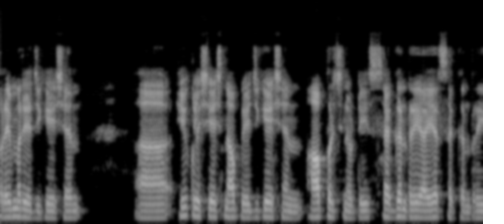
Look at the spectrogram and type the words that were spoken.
primary education, equalisation of education opportunities secondary, higher secondary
